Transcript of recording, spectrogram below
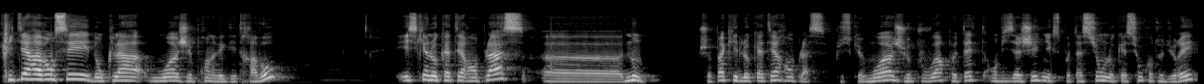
Critères avancés, donc là, moi, je vais prendre avec des travaux. Est-ce qu'il y a un locataire en place? Euh, Non. Je ne veux pas qu'il y ait de locataire en place, puisque moi, je veux pouvoir peut-être envisager une exploitation location courte durée.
